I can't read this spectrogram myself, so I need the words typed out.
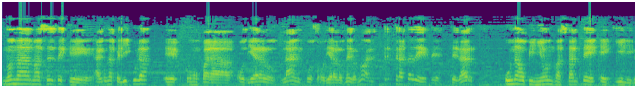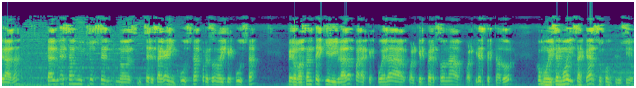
No nada más es de que haga una película eh, como para odiar a los blancos o odiar a los negros, no, trata de, dar una opinión bastante equilibrada. Tal vez a muchos se, se les haga injusta, por eso no dije justa, pero bastante equilibrada para que pueda cualquier persona o cualquier espectador como dice Moy, sacar su conclusión.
